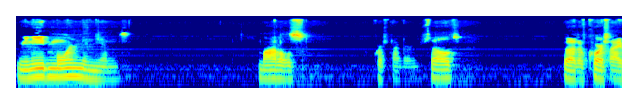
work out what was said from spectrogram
We need more minions. Models, of course, not themselves. But of course, I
